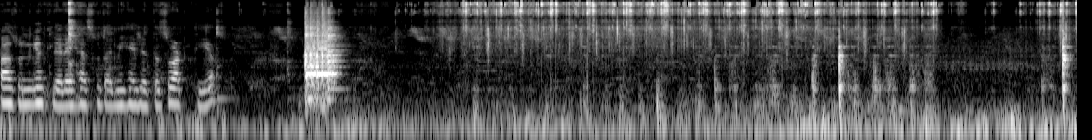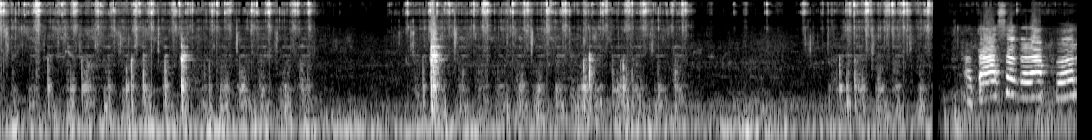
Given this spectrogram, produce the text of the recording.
भाजून घेतलेल्या ह्या सुद्धा मी ह्याच्यातच वाटते आता सगळा आपण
